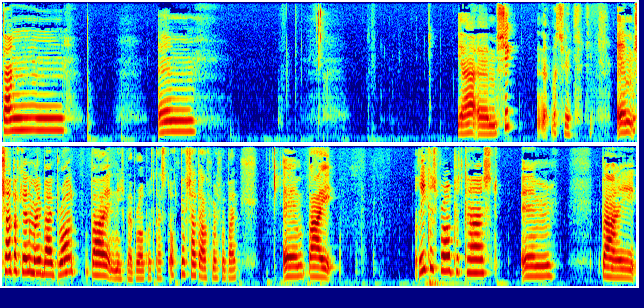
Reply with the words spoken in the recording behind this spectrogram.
dann, ähm, Ja, ähm, schick. Was für. Ähm, schaut doch gerne mal bei Brawl. Bei. Nicht bei Brawl Podcast. Doch, doch, schaut auch mal vorbei. Ähm, bei Ricos Brawl Podcast. Ähm, bei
